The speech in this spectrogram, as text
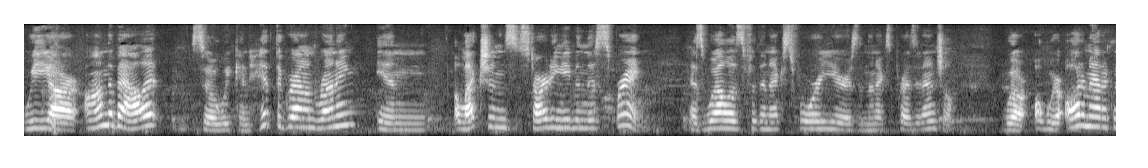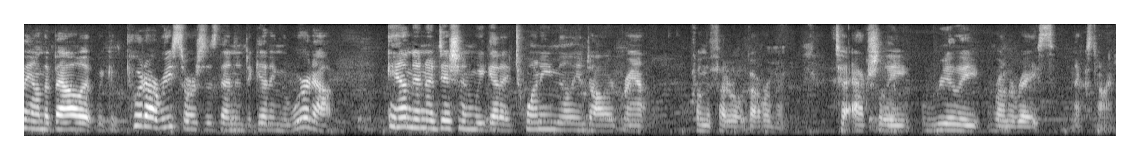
we are on the ballot, so we can hit the ground running in elections starting even this spring, as well as for the next four years and the next presidential. We're, we're automatically on the ballot. We can put our resources then into getting the word out. And in addition, we get a $20 million grant from the federal government to actually really run a race next time.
